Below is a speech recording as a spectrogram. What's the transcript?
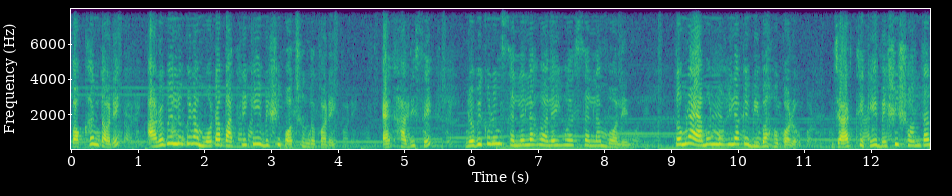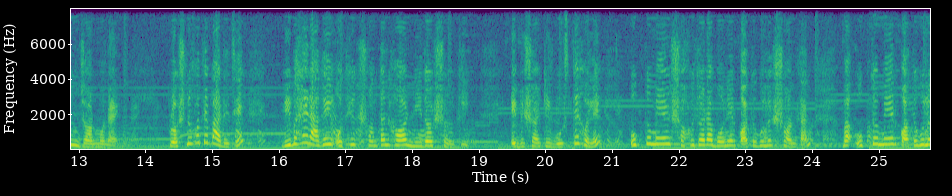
পক্ষান্তরে আরবের লোকেরা মোটা পাত্রীকেই বেশি পছন্দ করে। এক হাদিসে নবী করিম সাল্লাল্লাহু আলাইহি ওয়াসাল্লাম বলেন, তোমরা এমন মহিলাকে বিবাহ করো, যার থেকে বেশি সন্তান জন্ম নেয়। প্রশ্ন হতে পারে যে, বিবাহের আগেই অধিক সন্তান হওয়ার নিদর্শন কি? এ বিষয়টি বুঝতে হলে উক্ত মেয়ের সহচরা বোনের কতগুলো সন্তান বা উক্ত মেয়ের কতগুলো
